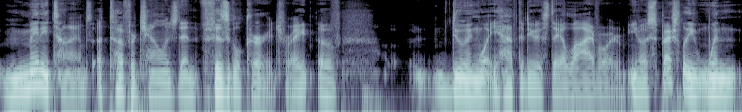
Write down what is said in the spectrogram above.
many times a tougher challenge than physical courage, right? Of doing what you have to do to stay alive, or you know, especially when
